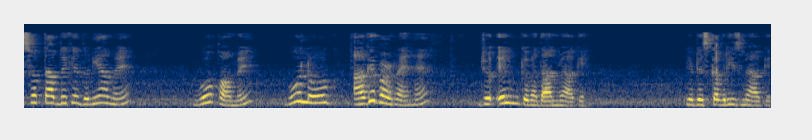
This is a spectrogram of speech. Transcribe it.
اس وقت آپ دیکھیں دنیا میں وہ قومیں وہ لوگ آگے بڑھ رہے ہیں جو علم کے میدان میں آگے جو ڈسکوریز میں آگے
